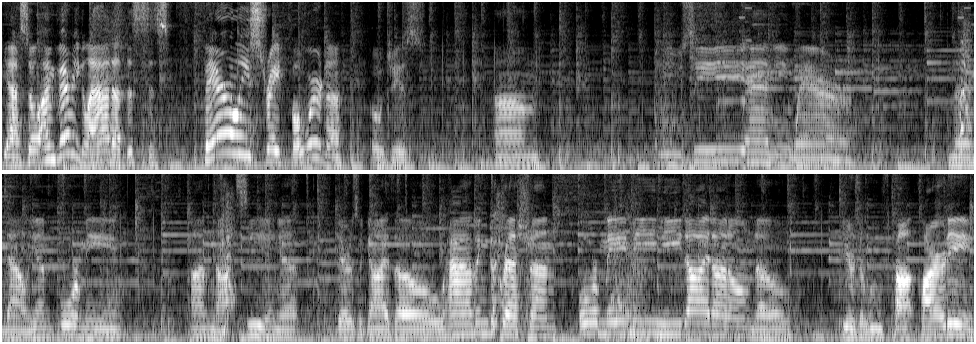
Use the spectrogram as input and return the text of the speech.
Yeah, so I'm very glad uh, this is fairly straightforward. Uh, oh, jeez. Um, do you see anywhere medallion for me? I'm not seeing it. There's a guy though having depression, or maybe he died. I don't know. Here's a rooftop party.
